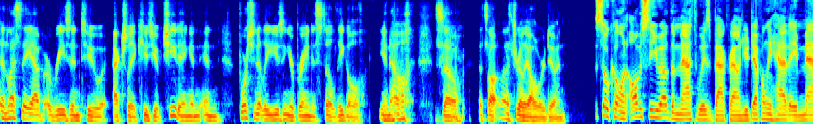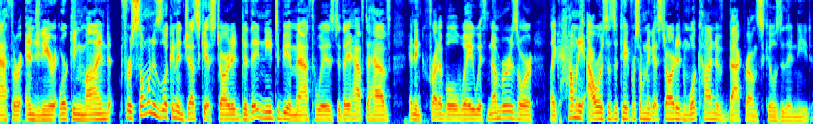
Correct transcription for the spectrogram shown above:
unless they have a reason to actually accuse you of cheating, and and fortunately using your brain is still legal. You know, so that's all. That's really all we're doing. So, Colin, obviously you have the math whiz background. You definitely have a math or engineer working mind. For someone who's looking to just get started, do they need to be a math whiz? Do they have to have an incredible way with numbers? Or, like, how many hours does it take for someone to get started? And what kind of background skills do they need?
